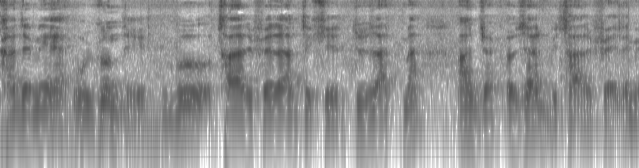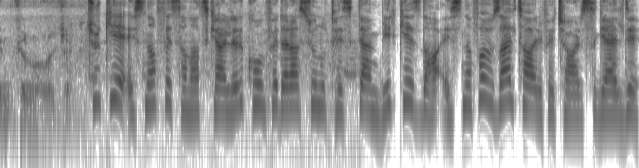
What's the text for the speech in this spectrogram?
kademeye uygun değil. Bu tarifelerdeki düzeltme ancak özel bir tarifeyle mümkün olacak. Türkiye Esnaf ve Sanatkarları Konfederasyonu TESK'ten bir kez daha esnafa özel tarife çağrısı geldi.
